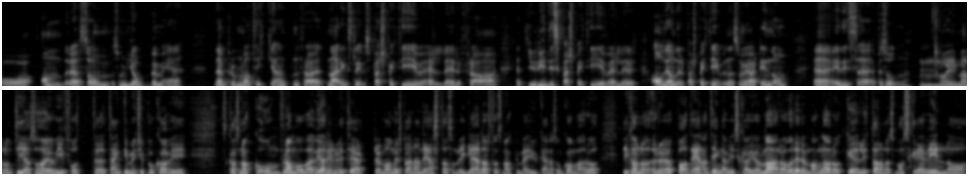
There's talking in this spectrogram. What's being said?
og andre som, som jobber med den problematikken, enten fra et næringslivsperspektiv eller fra et juridisk perspektiv, eller alle de andre perspektivene som vi har vært innom eh, i disse episodene. Mm, Og I mellomtida så har jo vi fått eh, tenke mye på hva vi skal snakke om framover. Vi har invitert eh, mange spennende gjester som vi gleder oss til å snakke med i ukene som kommer. og Vi kan røpe at en av tingene vi skal gjøre mer av, og det er det mange av dere lytterne som har skrevet inn og,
